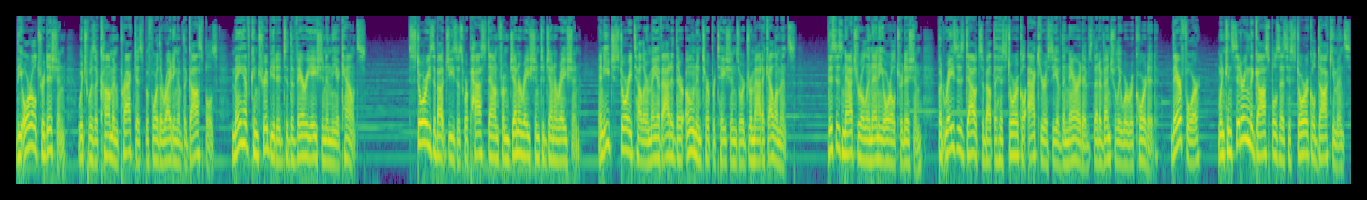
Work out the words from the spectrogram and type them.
the oral tradition, which was a common practice before the writing of the Gospels, may have contributed to the variation in the accounts. Stories about Jesus were passed down from generation to generation, and each storyteller may have added their own interpretations or dramatic elements. This is natural in any oral tradition, but raises doubts about the historical accuracy of the narratives that eventually were recorded. Therefore, When considering the Gospels as historical documents,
